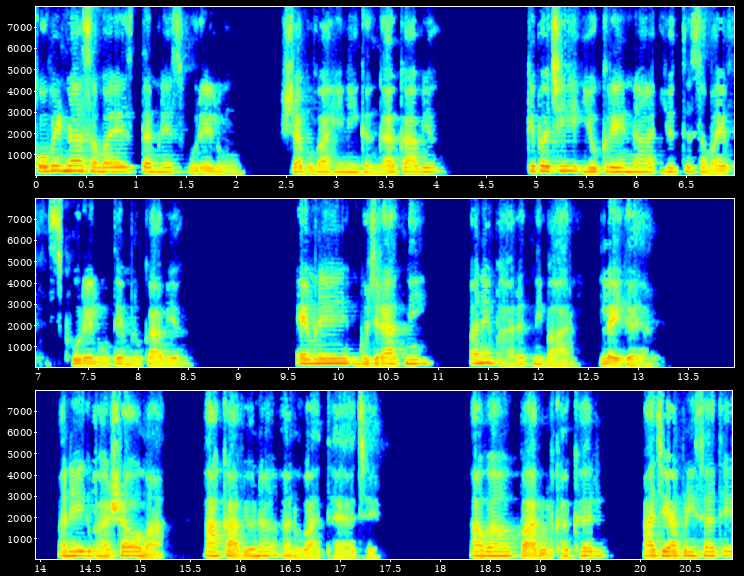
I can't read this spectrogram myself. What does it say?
કોવિડના સમયે તેમને સ્ફુરેલું શબવાહિની ગંગા કાવ્ય કે પછી યુક્રેનના યુદ્ધ સમયે સ્ફુરેલું તેમનું કાવ્ય એમણે ગુજરાતની અને ભારતની બહાર લઈ ગયા. અનેક ભાષાઓમાં આ કાવ્યોના અનુવાદ થયા છે. આવા પારુલ ખખર આજે આપણી સાથે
